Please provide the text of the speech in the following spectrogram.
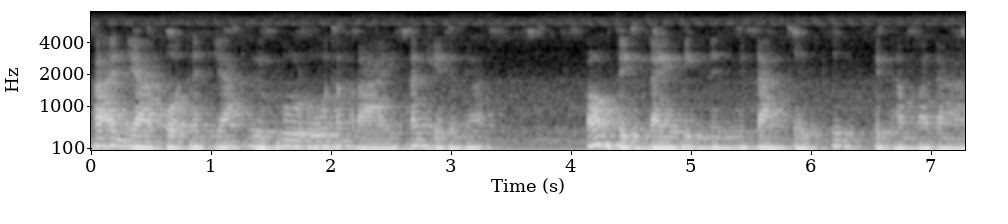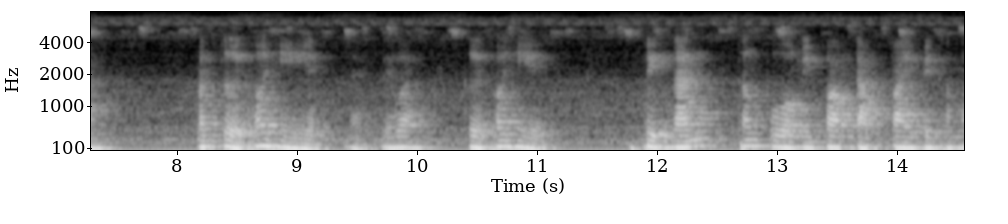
พระอัญญาโพธัญญะหรือผู้รู้ทั้งหลายท่านเห็นแล้วนี่ยอ๋อสิ่งใดสิ่งหนึ่งมีการเกิดขึ้นเป็นธรรมดา มันเกิดเพราะเหตุนะเรียกว่าเกิดเพราะเหตุ สิ่งนั้น ทั้งปวงมีความดับไปเป็นธรรม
